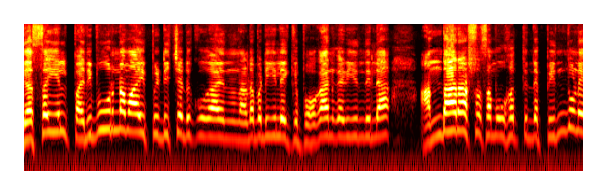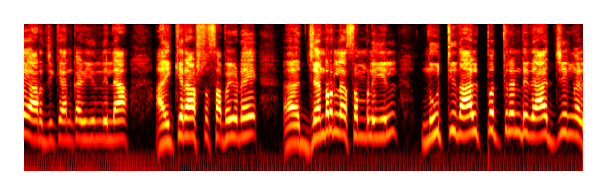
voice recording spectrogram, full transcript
ഗസയിൽ പരിപൂർണമായി പിടിച്ചെടുക്കുക എന്ന നടപടിയിലേക്ക് പോകാൻ കഴിയുന്നില്ല അന്താരാഷ്ട്ര സമൂഹത്തിന്റെ പിന്തുണ ആർജിക്കാൻ കഴിയുന്നില്ല. ഐക്യരാഷ്ട്രസഭയുടെ സഭയുടെ ജനറൽ അസംബ്ലിയിൽ നൂറ്റി നാൽപ്പത്തിരണ്ട് രാജ്യങ്ങൾ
